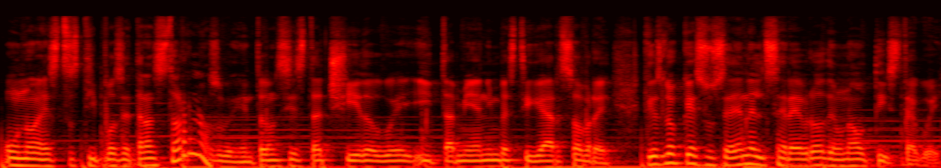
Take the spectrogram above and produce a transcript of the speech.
uno de estos tipos de trastornos, güey. Entonces sí está chido, güey. Y también investigar sobre qué es lo que sucede en el cerebro de un autista, güey.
